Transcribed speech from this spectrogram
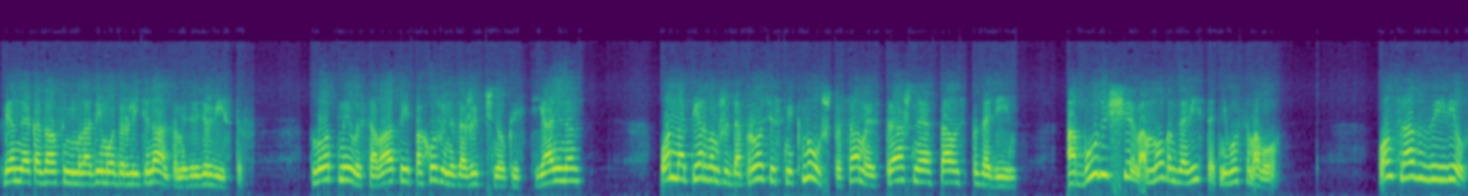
Пленный оказался немолодым обер-лейтенантом из резервистов. Плотный, лысоватый, похожий на зажиточного крестьянина. Он на первом же допросе смекнул, что самое страшное осталось позади, а будущее во многом зависит от него самого. Он сразу заявил,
